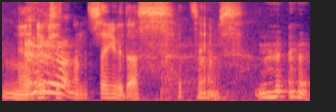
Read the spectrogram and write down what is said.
Yeah, saved us, it seems.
